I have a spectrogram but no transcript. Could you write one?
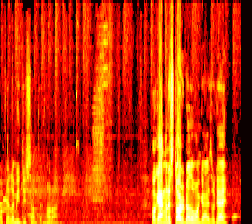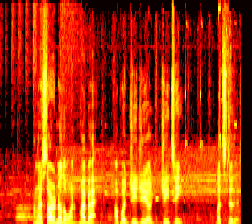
Okay, let me do something. Hold on. Okay, I'm gonna start another one, guys. Okay, I'm gonna start another one. My bad. I'll put GG or GT. Let's do this.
